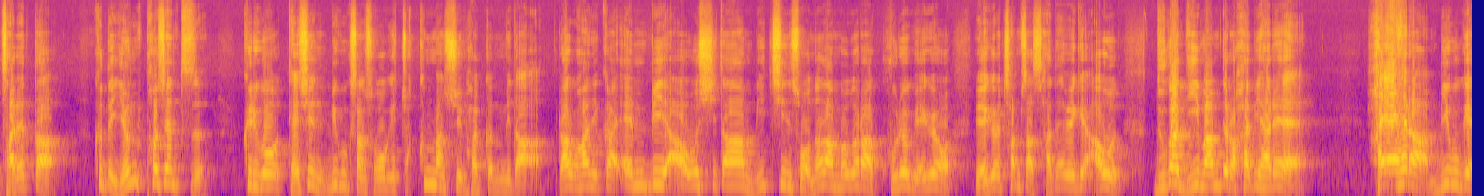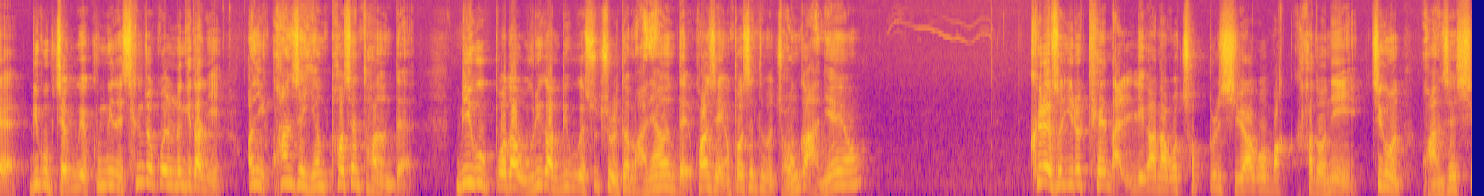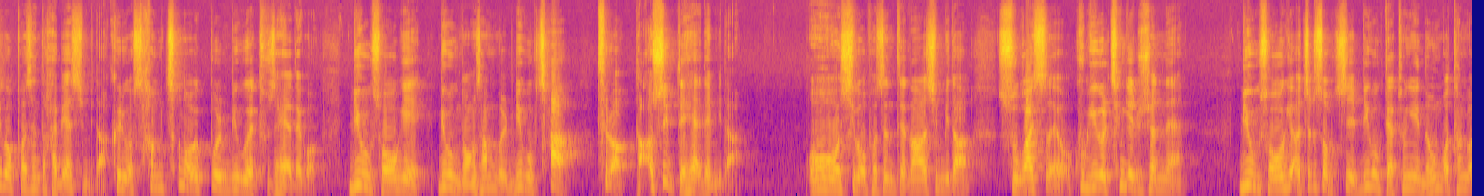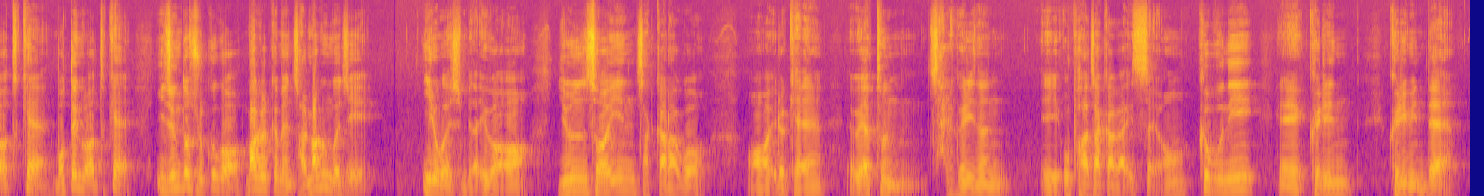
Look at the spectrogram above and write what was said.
잘했다. 근데 0% 그리고 대신 미국산 소고기 조금만 수입할 겁니다. 라고 하니까 MB 아웃이다. 미친 소 너나 먹어라. 구력 외교, 외교 참사, 사대 외교 아웃. 누가 네 마음대로 합의하래. 하야해라. 미국의, 미국 제국의 국민의 생존권을 넘기다니. 아니, 관세 0% 하는데. 미국보다 우리가 미국에 수출을 더 많이 하는데 관세 0%면 좋은 거 아니에요? 그래서 이렇게 난리가 나고 촛불 시위하고 막 하더니 지금은 관세 15% 합의했습니다. 그리고 3,500불 미국에 투자해야 되고 미국 소고기, 미국 농산물, 미국 차, 트럭 다 수입돼야 됩니다. 오, 15% 대단하십니다. 수고했어요. 국익을 챙겨주셨네. 미국 소고기 어쩔 수 없지. 미국 대통령이 너무 못한 걸 어떻게, 못된 걸 어떻게, 이 정도 줄 거고 막을 거면 잘 막은 거지. 이러고 있습니다. 이거 윤서인 작가라고 어, 이렇게 웹툰 잘 그리는 이 우파 작가가 있어요. 그분이 예, 그린 그림인데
